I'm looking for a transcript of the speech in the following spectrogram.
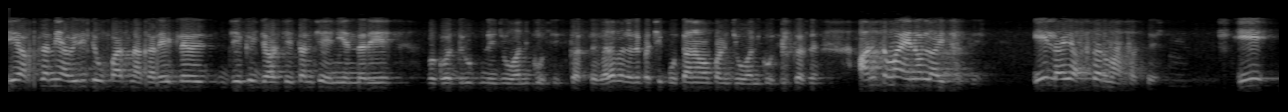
એ અક્ષરની આવી રીતે ઉપાસના કરે, એટલે જે કઈ જળ ચેતન છે એની અંદર એ ભગવદ રૂપને જોવાની કોશિશ કરશે, બરાબર? અને પછી પોતાનામાં પણ જોવાની કોશિશ કરશે. અંતમાં એનો લય થશે. એ લય અક્ષરમાં થશે. એ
